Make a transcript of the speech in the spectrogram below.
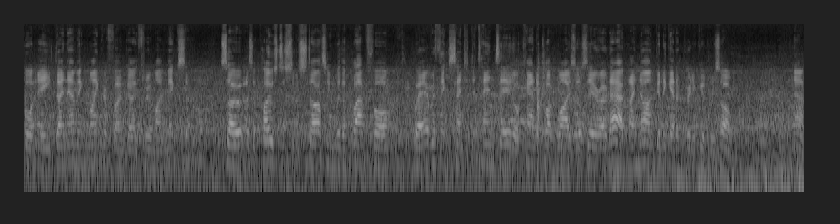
for a dynamic microphone going through my mixer. So as opposed to sort of starting with a platform where everything's center detented or counterclockwise or zeroed out, I know I'm going to get a pretty good result. Now,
